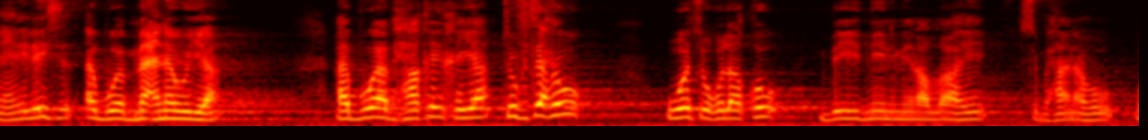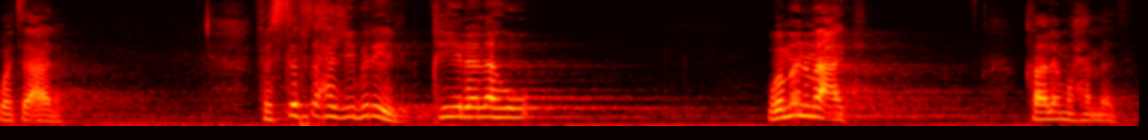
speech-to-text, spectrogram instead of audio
يعني ليست أبواب معنوية. أبواب حقيقية تفتح وتغلق بإذن من الله سبحانه وتعالى. فاستفتح جبريل قيل له ومن معك؟ قال محمد.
